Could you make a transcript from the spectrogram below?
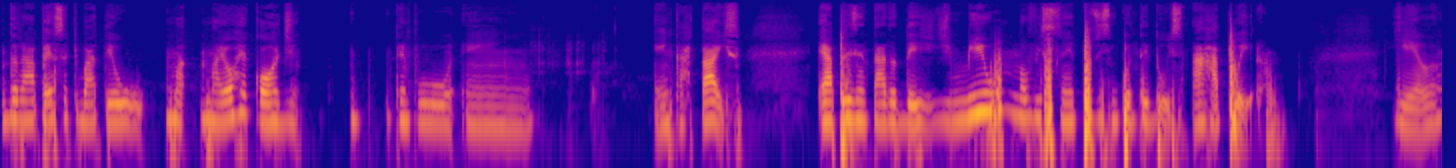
da peça que bateu o maior recorde tempo em, em cartaz, é apresentada desde 1952, a Ratoeira. E ela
